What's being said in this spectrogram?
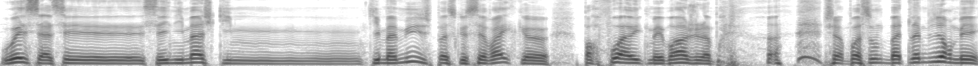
Oui, c'est une image qui m'amuse parce que c'est vrai que parfois avec mes bras, j'ai l'impression de battre la mesure, mais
